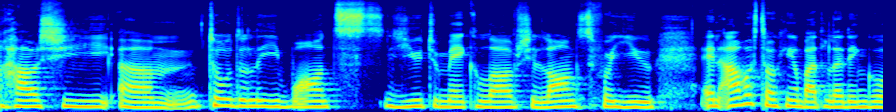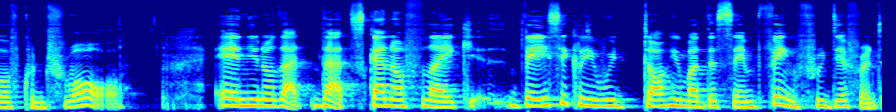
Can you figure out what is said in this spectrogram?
how she um, totally wants you to make love. She longs for you, and I was talking about letting go of control. And you know that that's kind of like basically we're talking about the same thing through different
